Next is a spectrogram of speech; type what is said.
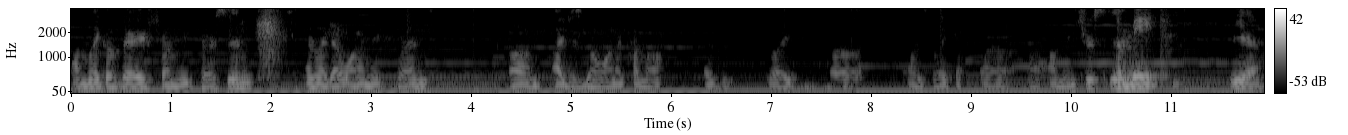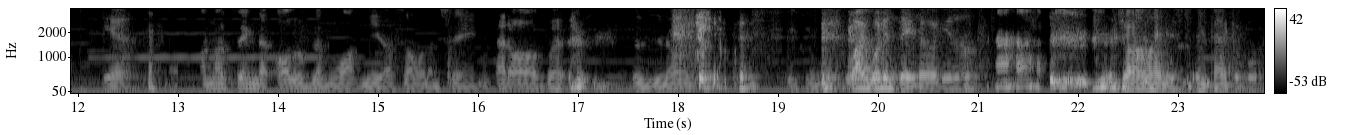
i'm like a very friendly person and like i want to make friends. Um i just don't want to come off as like uh, as like uh, uh, I'm interested. A mate. Yeah. Yeah. I'm not saying that all of them want me. That's not what I'm saying at all. But you know, it's, it's why wouldn't they though? You know, jawline is impeccable.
